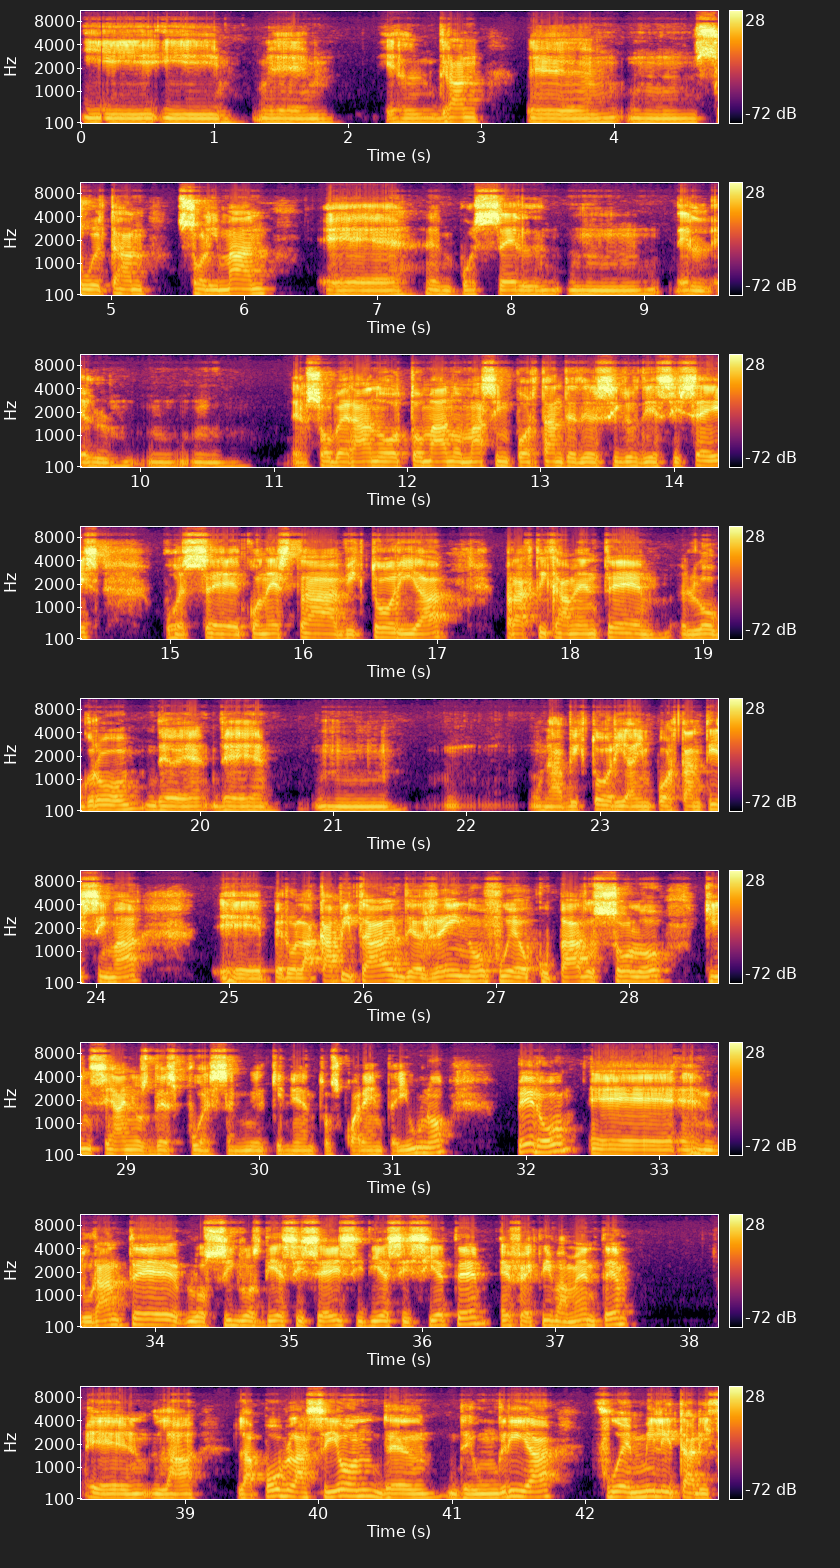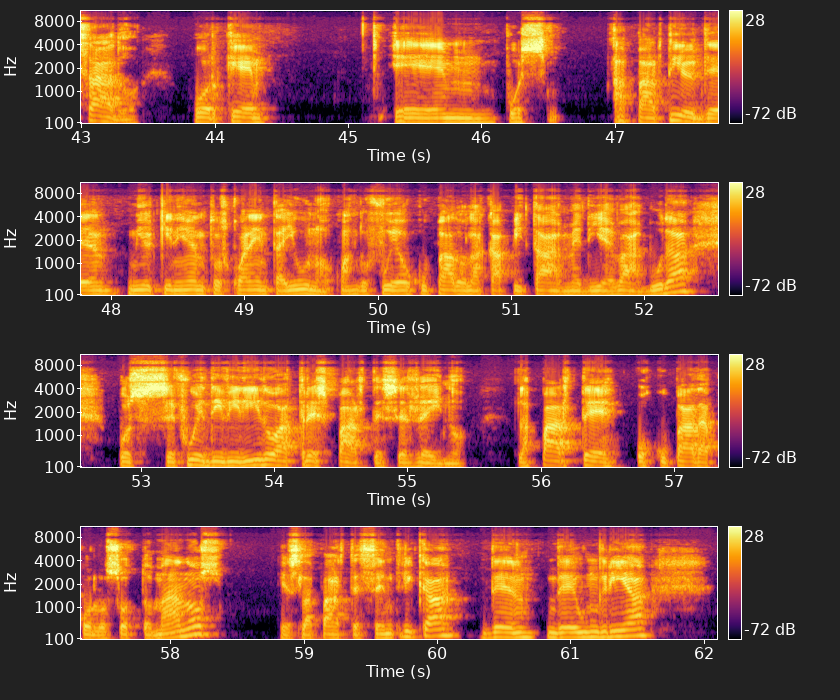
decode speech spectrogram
y, eh, el gran eh, mm, sultán Solimán, pues mm, el, soberano otomano más importante del siglo XVI, pues con esta victoria prácticamente logró mm, una victoria importantísima pero la capital del reino fue ocupado solo 15 años después, en 1541, pero eh, durante los siglos XVI y XVII, efectivamente, eh, la, población de, Hungría fue militarizado porque eh, pues, a partir de 1541, cuando fue ocupado la capital medieval Buda, pues se fue dividido a tres partes el reino. La parte ocupada por los otomanos, que es la parte céntrica de, Hungría,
